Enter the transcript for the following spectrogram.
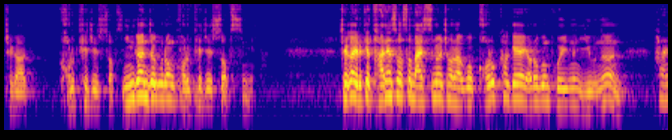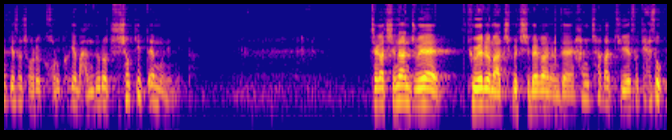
제가 거룩해질 수 없습니다. 인간적으로는 거룩해질 수 없습니다. 제가 이렇게 단에 서서 말씀을 전하고 거룩하게 여러분 보이는 이유는 하나님께서 저를 거룩하게 만들어 주셨기 때문입니다. 제가 지난주에 교회를 마치고 집에 가는데 한 차가 뒤에서 계속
